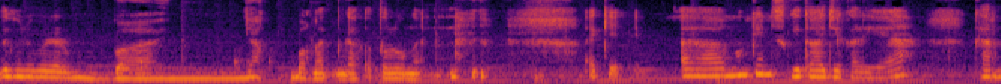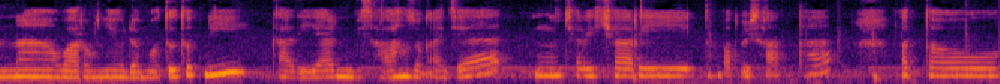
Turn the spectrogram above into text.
Itu bener-bener banyak banget nggak ketulungan. Oke, okay, uh, mungkin segitu aja kali ya. Karena warungnya udah mau tutup nih, kalian bisa langsung aja cari-cari tempat wisata atau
